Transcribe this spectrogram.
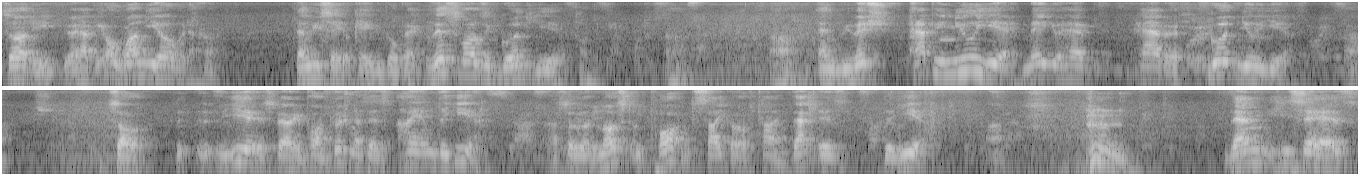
30, you're happy, oh, one year older, huh? Then we say, okay, we go back. This was a good year for me. Uh, uh, and we wish Happy New Year. May you have, have a good New Year. Uh, so the, the year is very important. Krishna says, I am the year. Uh, so the most important cycle of time, that is the year. Uh, then he says,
